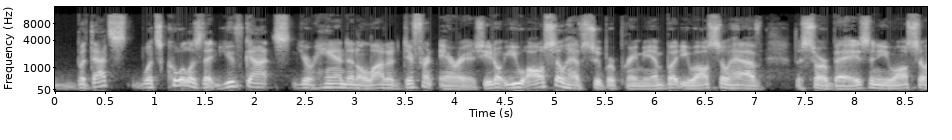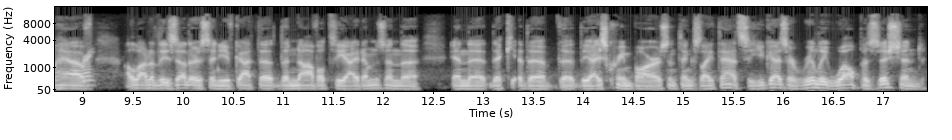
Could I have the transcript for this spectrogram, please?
but that's what's cool is that you've got your hand in a lot of different areas. You don't. You also have super premium, but you also have the sorbets, and you also have right. a lot of these others. And you've got the, the novelty items and the and the the, the the, the ice cream bars and things like that. So you guys are really well positioned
